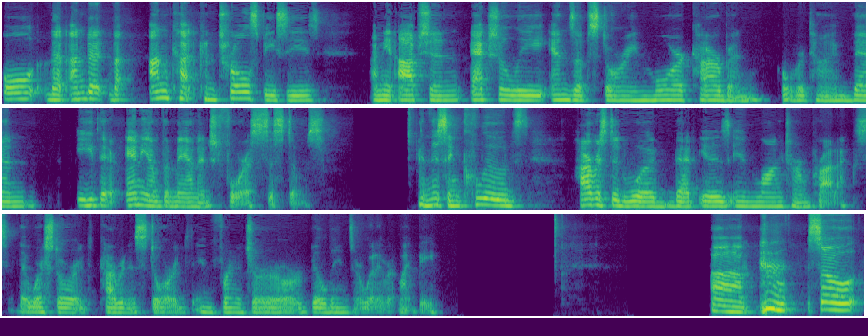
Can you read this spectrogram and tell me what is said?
all that under the uncut control species, I mean option actually ends up storing more carbon over time than either any of the managed forest systems. And this includes harvested wood that is in long-term products that were stored, carbon is stored in furniture or buildings or whatever it might be. Um, so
